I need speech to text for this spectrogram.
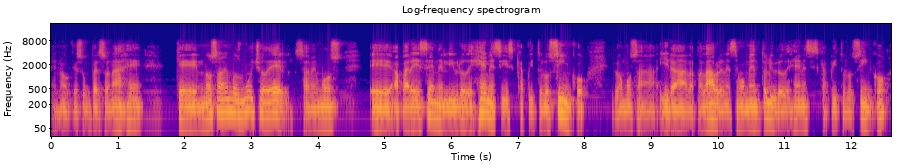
Enoch es un personaje que no sabemos mucho de él. Sabemos, eh, aparece en el libro de Génesis capítulo 5. vamos a ir a la palabra en ese momento, libro de Génesis capítulo 5,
